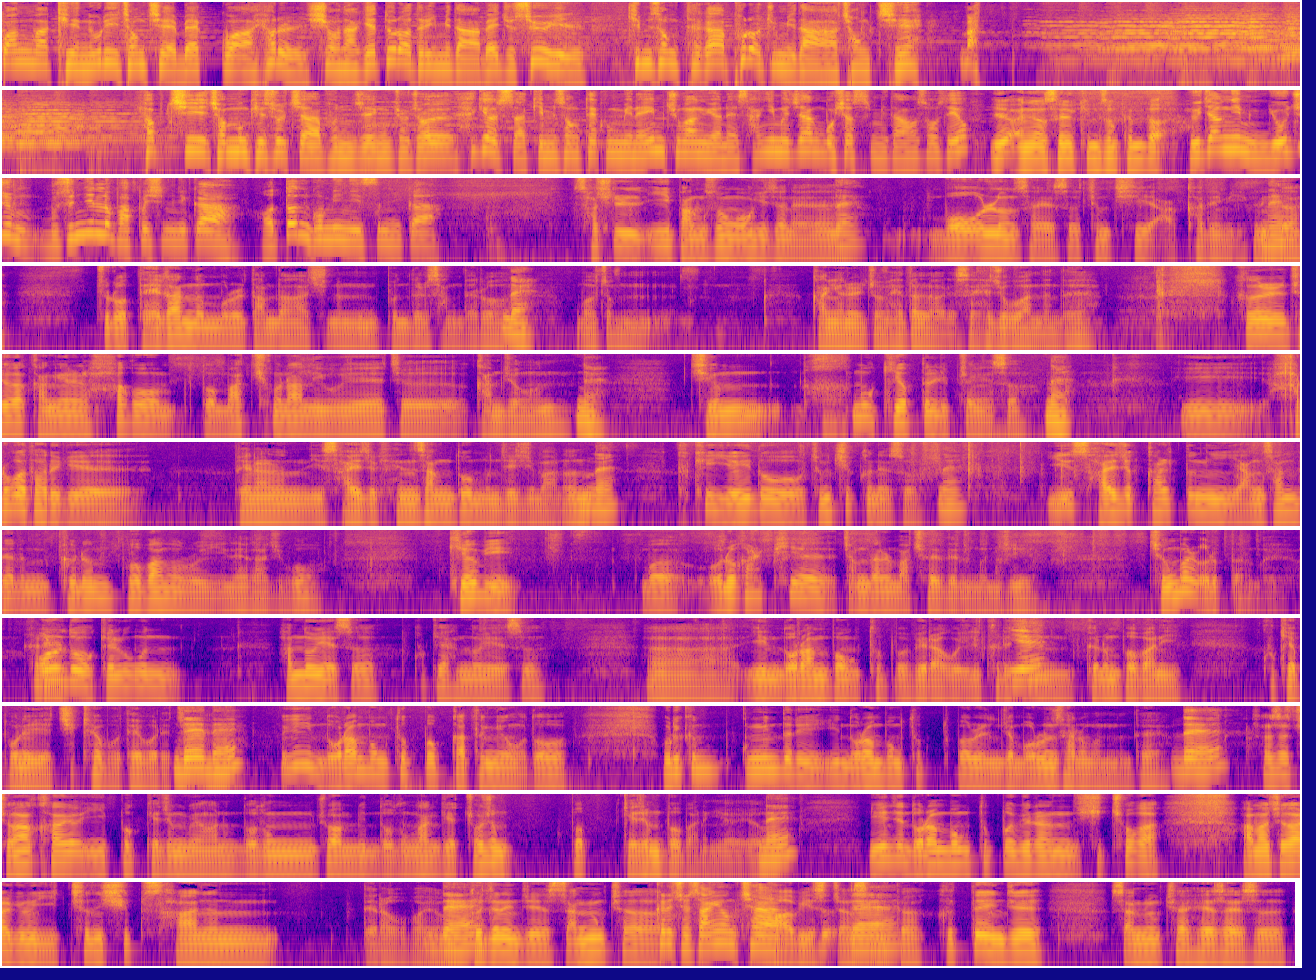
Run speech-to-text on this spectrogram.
꽉 막힌 우리 정치의 맥과 혀를 시원하게 뚫어드립니다. 매주 수요일 김성태가 풀어줍니다. 정치의 맛. 협치 전문 기술자 분쟁 조절 해결사 김성태 국민의힘 중앙위원회 상임의장 모셨습니다. 어서 오세요. 예, 안녕하세요. 김성태입니다. 의장님 요즘 무슨 일로 바쁘십니까? 어떤 고민이 있습니까? 사실 이 방송 오기 전에 네. 모 언론사에서 정치 아카데미 그러니까 네. 주로 대관 업무를 담당하시는 분들 상대로 네. 뭐좀 강연을 좀 해달라 그래서 해주고 왔는데 그걸 제가 강연을 하고 또 마치고 난 이후에 저 감정은 네. 지금 너무 기업들 입장에서 네. 이 하루가 다르게 변하는 이 사회적 현상도 문제지만은 네. 특히 여의도 정치권에서 네. 이 사회적 갈등이 양산되는 그런 법안으로 인해 가지고 기업이 뭐 어느 갈피에 장단을 맞춰야 되는 건지 정말 어렵다는 거예요. 그래요? 오늘도 결국은 한노위에서 국회 한노위에서 어, 이 노란봉투법이라고 일컬어지는 예? 그런 법안이 국회 본회의에 직회부 돼버렸죠. 네네. 이 노란봉투법 같은 경우도 우리 국민들이 이 노란봉투 법을 이제 모르는 사람은 없는데 네. 사실 정확하게 이 법 개정명안은 노동조합 및 노동관계 조정법 개정 법 안이에요. 네. 이게 이제 노란봉투법이라는 시초가 아마 제가 알기로는 2014년 때라고 봐요. 네. 그 전에 이제 쌍용차 그렇죠. 쌍용차 파업이 있었지 않습니까? 네. 그때 이제 쌍용차 회사에서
